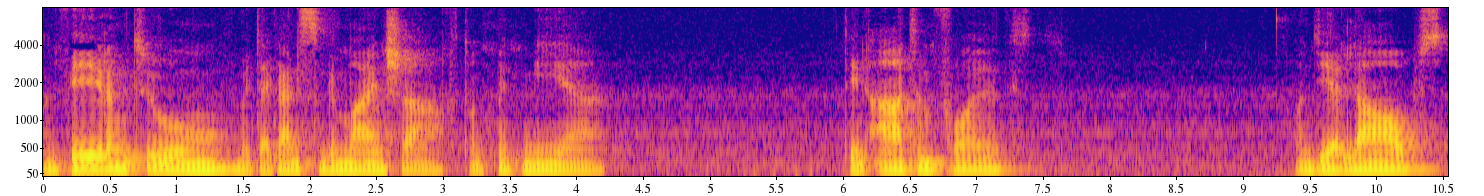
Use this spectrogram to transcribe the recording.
Und während du mit der ganzen Gemeinschaft und mit mir den Atem folgst und dir erlaubst,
